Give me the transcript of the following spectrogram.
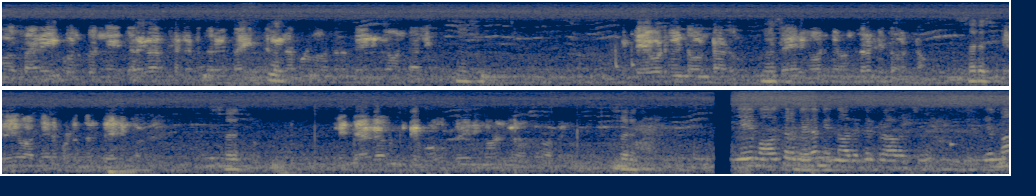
ఒకసారి కొన్ని కొన్ని జరుగుతాయి. జరిగినప్పుడు అందరూ ధైర్యంగా ఉండాలి. దేవుడు మీతో ఉంటాడు. ధైర్యంగా మీతో ఉంటాం. సరే సార్. మీరేం అధ్యయన పడుతుంది ధైర్యంగా ఉండాలి సరే మీ ధైర్యంగా ఉండి ఉంటాం. సరే. అవసరమైనా మీరు నా దగ్గరికి రావచ్చు. ఏమ్మా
